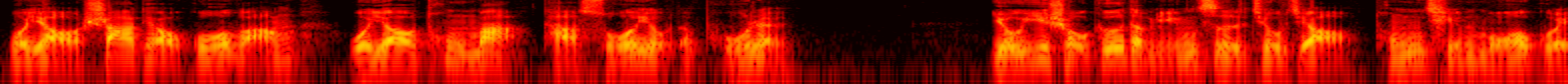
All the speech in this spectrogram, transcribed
我要杀掉国王，我要痛骂他所有的仆人。有一首歌的名字就叫《同情魔鬼》。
